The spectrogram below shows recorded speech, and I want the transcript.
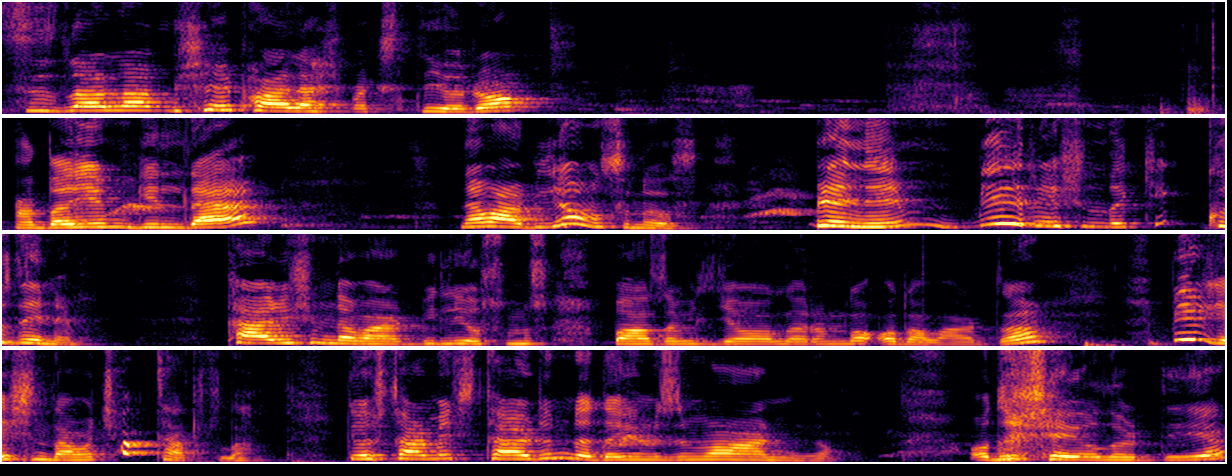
sizlerle bir şey paylaşmak istiyorum. Dayım gilde. Ne var biliyor musunuz? Benim bir yaşındaki kuzenim. Kardeşim de var biliyorsunuz. Bazı videolarımda o da vardı. Bir yaşında ama çok tatlı. Göstermek isterdim de dayım izin vermiyor. O da şey olur diye.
